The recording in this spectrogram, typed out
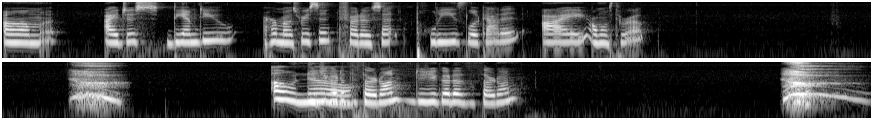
Um, I just DM'd you her most recent photo set. Please look at it. I almost threw up. Oh no. Did you go to the third one? Did you go to the third one? oh.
